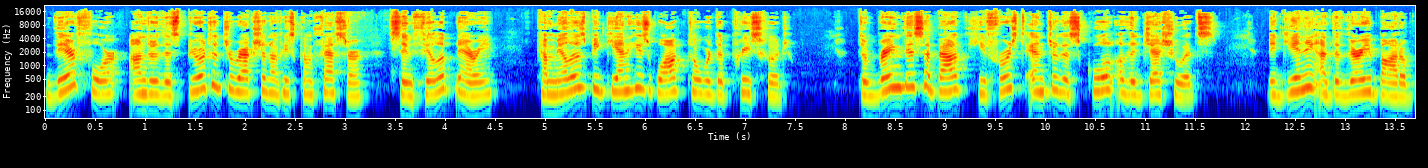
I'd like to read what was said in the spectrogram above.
Therefore, under the spiritual direction of his confessor, St. Philip Neri, Camillus began his walk toward the priesthood. To bring this about, he first entered the school of the Jesuits, beginning at the very bottom.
